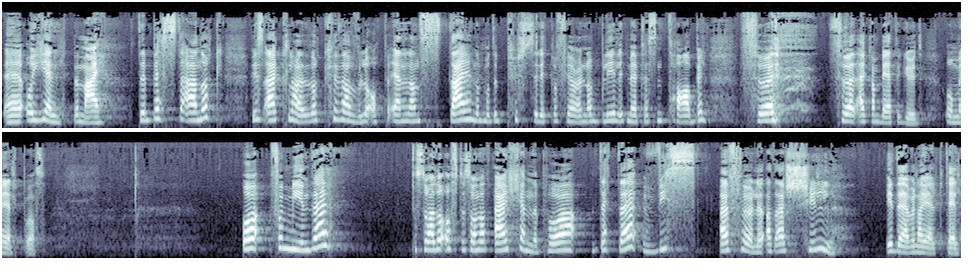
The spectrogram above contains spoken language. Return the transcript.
eh, og hjelpe meg. Det beste er nok hvis jeg klarer å kravle opp en eller annen stein og på en måte pusse litt på fjøren og bli litt mer presentabel før, før jeg kan be til Gud om å hjelpe oss. Og for min del så er det ofte sånn at jeg kjenner på dette hvis jeg føler at jeg er skyld i det jeg vil ha hjelp til.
